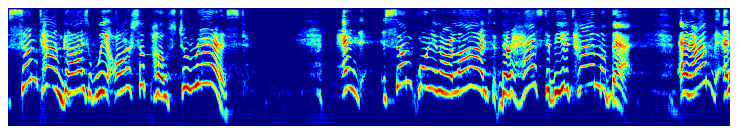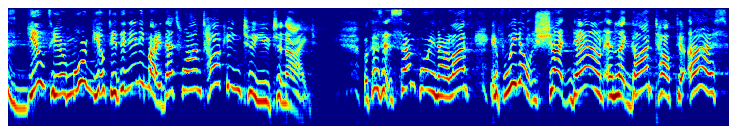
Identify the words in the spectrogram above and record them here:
sometimes guys, we are supposed to rest. And some point in our lives, there has to be a time of that. And I'm as guilty or more guilty than anybody. That's why I'm talking to you tonight. Because at some point in our lives, if we don't shut down and let God talk to us,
